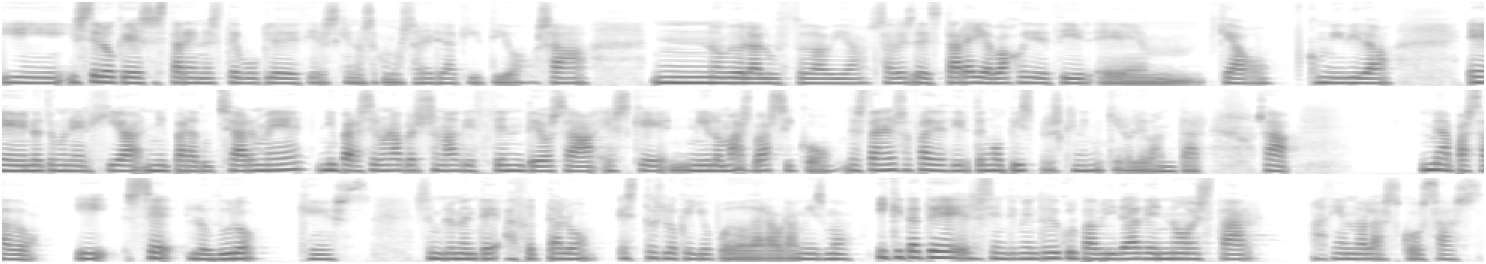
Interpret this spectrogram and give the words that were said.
y, sé lo que es estar en este bucle de decir, es que no sé cómo salir de aquí, tío. O sea, no veo la luz todavía, ¿sabes? De estar ahí abajo y decir, em, ¿qué hago? con mi vida. Eh, no tengo energía ni para ducharme, ni para ser una persona decente. O sea, es que ni lo más básico de estar en el sofá y decir, tengo pis, pero es que ni me quiero levantar. O sea, me ha pasado y sé lo duro que es. Simplemente acéptalo. Esto es lo que yo puedo dar ahora mismo. Y quítate el sentimiento de culpabilidad de no estar haciendo las cosas.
